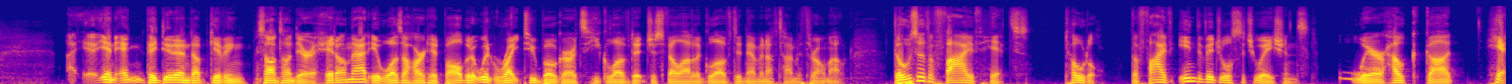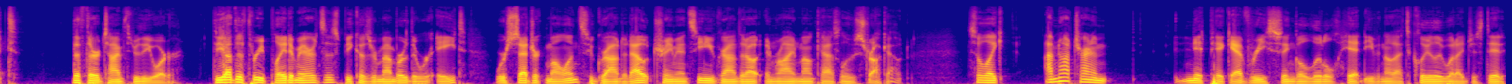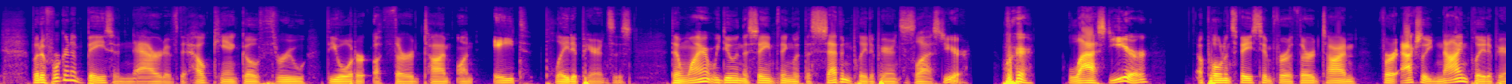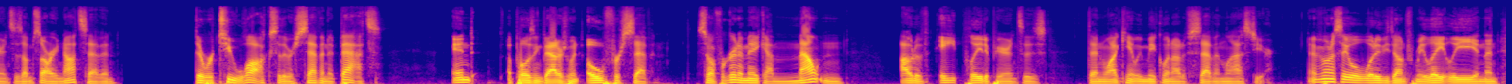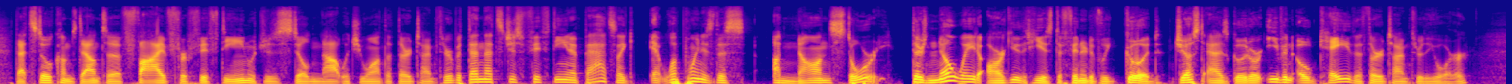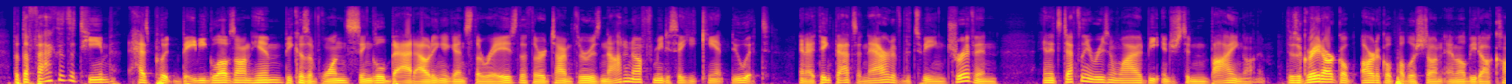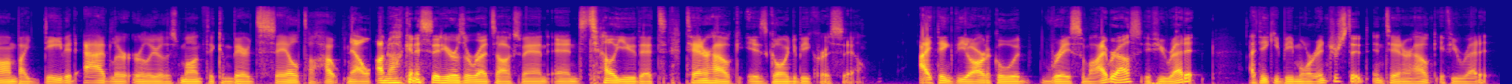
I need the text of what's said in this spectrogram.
and, and they did end up giving Santander a hit on that. It was a hard hit ball, but it went right to Bogaerts. He gloved it, just fell out of the glove, didn't have enough time to throw him out. Those are the five hits total, the five individual situations where Houck got hit the third time through the order. The other three plate appearances, because remember there were eight, were Cedric Mullins, who grounded out, Trey Mancini, who grounded out, and Ryan Mountcastle, who struck out. So, like, I'm not trying to nitpick every single little hit, even though that's clearly what I just did. But if we're going to base a narrative that Houck can't go through the order a third time on eight plate appearances, then why aren't we doing the same thing with the seven plate appearances last year? Where last year, opponents faced him for a third time for actually nine plate appearances. I'm sorry, not seven. There were two walks, so there were seven at bats. And opposing batters went 0 for 7. So if we're going to make a mountain out of eight plate appearances, then why can't we make one out of seven last year? Now, if you want to say, well, what have you done for me lately? And then that still comes down to five for 15, which is still not what you want the third time through. But then that's just 15 at bats. Like, at what point is this a non story? There's no way to argue that he is definitively good, just as good, or even okay the third time through the order. But the fact that the team has put baby gloves on him because of one single bad outing against the Rays the third time through is not enough for me to say he can't do it. And I think that's a narrative that's being driven, and it's definitely a reason why I'd be interested in buying on him. There's a great article, published on MLB.com by David Adler earlier this month that compared Sale to Houck. Now, I'm not going to sit here as a Red Sox fan and tell you that Tanner Houck is going to be Chris Sale. I think the article would raise some eyebrows if you read it. I think you'd be more interested in Tanner Houck if you read it.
